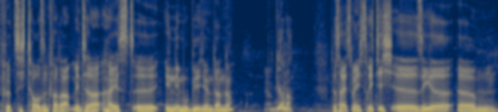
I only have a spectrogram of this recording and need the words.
40.000 Quadratmeter heißt äh, in Immobilien dann, ne? Genau. Das heißt, wenn ich es richtig äh, sehe, ähm,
